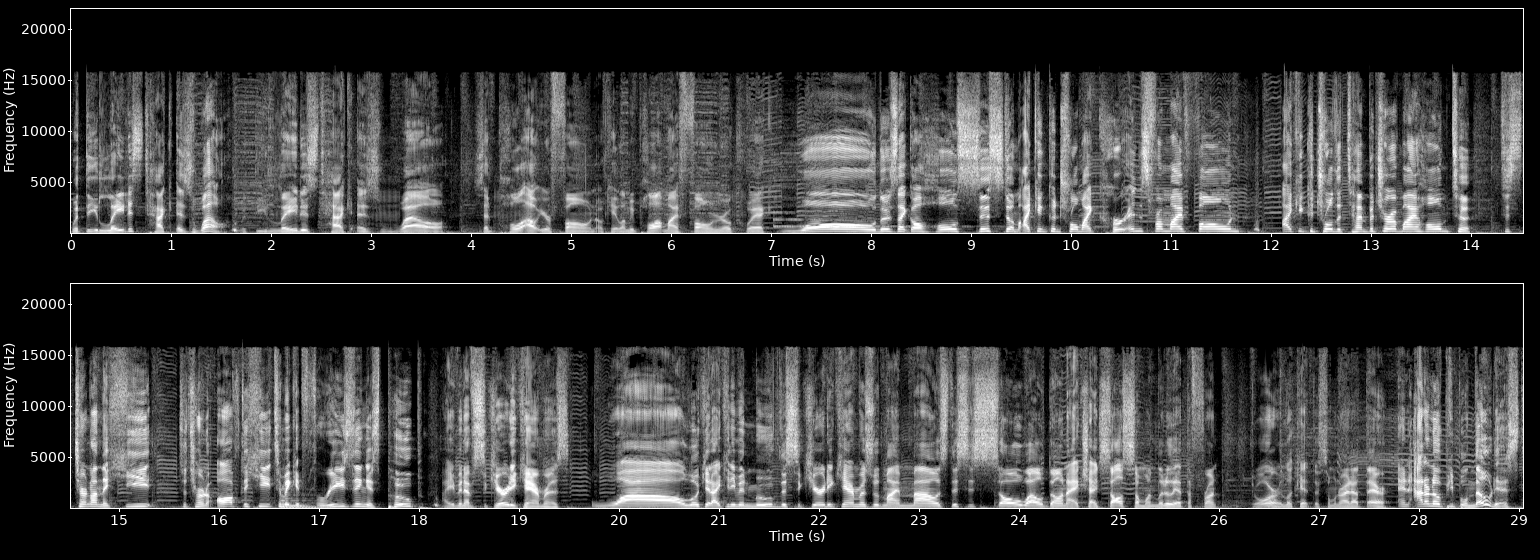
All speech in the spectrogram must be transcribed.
with the latest tech as well. With the latest tech as well said pull out your phone okay let me pull out my phone real quick whoa there's like a whole system i can control my curtains from my phone i can control the temperature of my home to to turn on the heat, to turn off the heat, to make it freezing as poop. I even have security cameras. Wow, look at, I can even move the security cameras with my mouse. This is so well done. Actually, I saw someone literally at the front door. Look at, there's someone right out there. And I don't know if people noticed,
